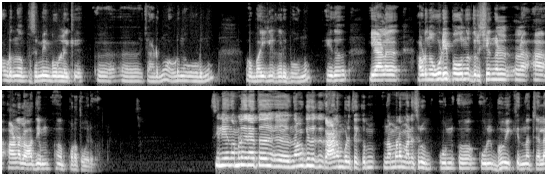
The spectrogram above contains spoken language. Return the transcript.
അവിടുന്ന് സ്വിമ്മിംഗ് പൂളിലേക്ക് ചാടുന്നു അവിടുന്ന് ഓടുന്നു ബൈക്കിൽ കയറി പോകുന്നു. ഇത് ഇയാൾ അവിടുന്ന് ഓടിപ്പോകുന്ന ദൃശ്യങ്ങൾ ആണല്ലോ ആദ്യം പുറത്ത് വരുന്നത്. സിലിയ നമ്മളിതിനകത്ത് നമുക്കിതൊക്കെ കാണുമ്പോഴത്തേക്കും നമ്മുടെ മനസ്സിൽ ഉത്ഭവിക്കുന്ന ചില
